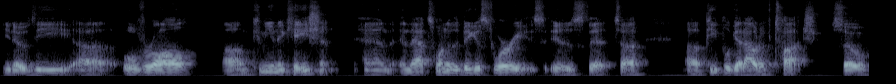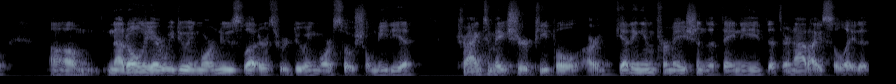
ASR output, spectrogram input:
you know, the uh, overall um, communication. And, and that's one of the biggest worries is that uh, uh, people get out of touch. So um, not only are we doing more newsletters, we're doing more social media, trying to make sure people are getting information that they need, that they're not isolated.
